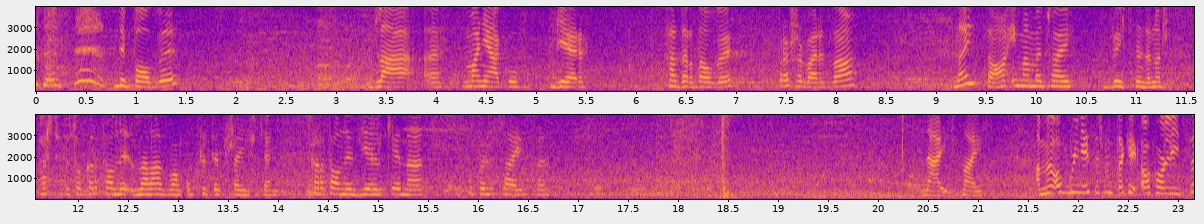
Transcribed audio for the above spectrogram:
typowy dla e, maniaków gier hazardowych. Proszę bardzo. No i co? I mamy tutaj wyjście na zewnątrz. Patrzcie, to są kartony. Znalazłam ukryte przejście. Kartony wielkie na super slice. Nice, nice. A my ogólnie jesteśmy w takiej okolicy,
